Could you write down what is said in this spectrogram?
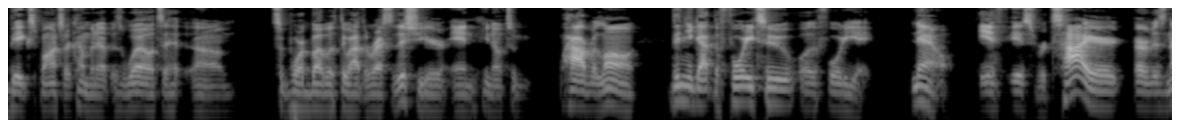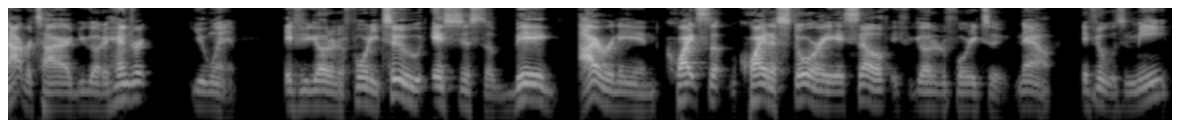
big sponsor coming up as well to um, support Bubba throughout the rest of this year and you know to however long. Then you got the 42 or the 48. Now, if it's retired or if it's not retired, you go to Hendrick, you win it. If you go to the 42, it's just a big irony and quite quite a story itself if you go to the 42. Now, if it was me,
